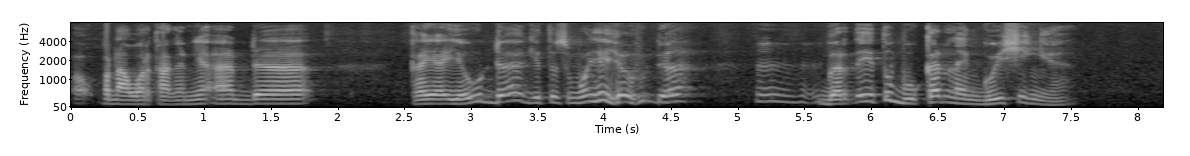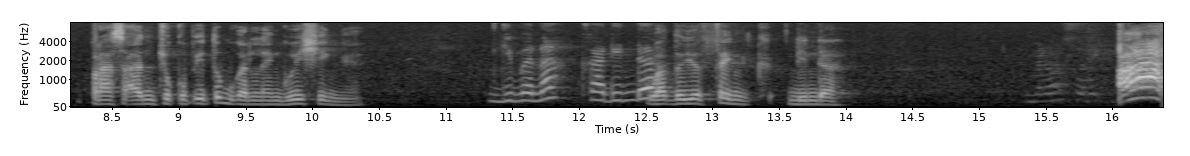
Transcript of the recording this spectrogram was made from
oh, penawar kangennya ada. Kayak ya udah gitu, semuanya ya udah. Berarti itu bukan languishing ya. Perasaan cukup itu bukan languishing ya. gimana kak Dinda What do you think, Dinda? Ah!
